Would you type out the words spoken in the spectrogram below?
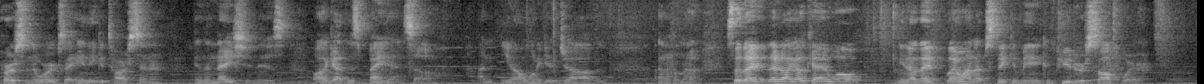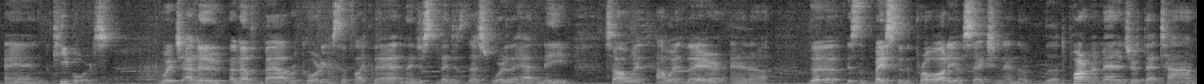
person that works at any guitar center in the nation is, Well, I got this band, so I, you know, I want to get a job. And I don't know. So they, they're like, Okay, well, you know, they they wound up sticking me in computer software and keyboards, which I knew enough about recording and stuff like that, and they just they just that's where they had a need. So I went I went there, and uh, the is basically the pro audio section, and the, the department manager at that time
